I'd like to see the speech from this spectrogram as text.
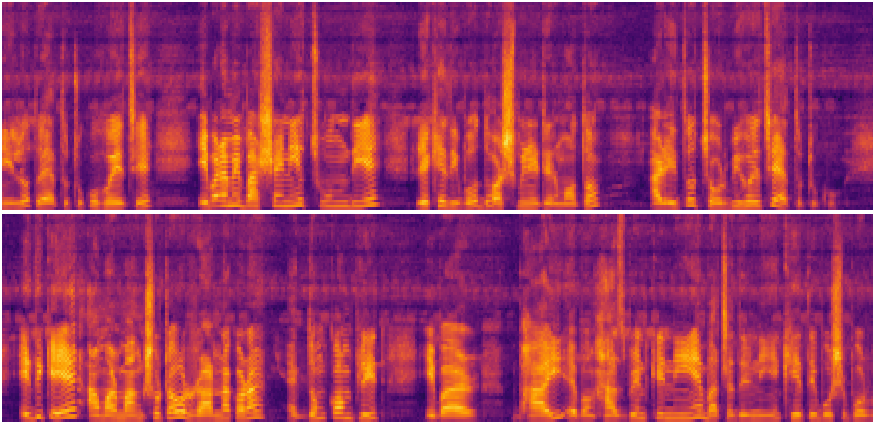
নিল। তো এতটুকু হয়েছে। এবার আমি বাসায় নিয়ে চুন দিয়ে রেখে দিব দশ মিনিটের মতো। আর এই তো চর্বি হয়েছে এতটুকু। এদিকে আমার মাংসটাও রান্না করা একদম কমপ্লিট এবার ভাই এবং হাজব্যান্ডকে নিয়ে, বাচ্চাদের নিয়ে খেতে বসে পড়ব।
